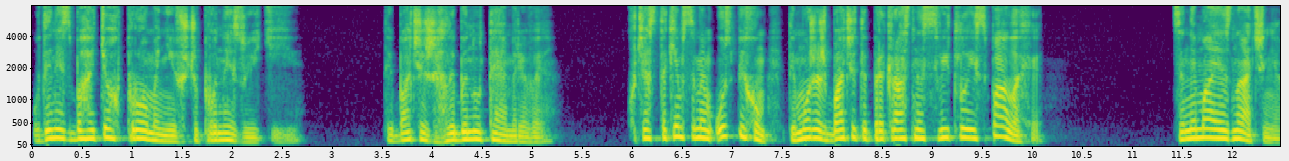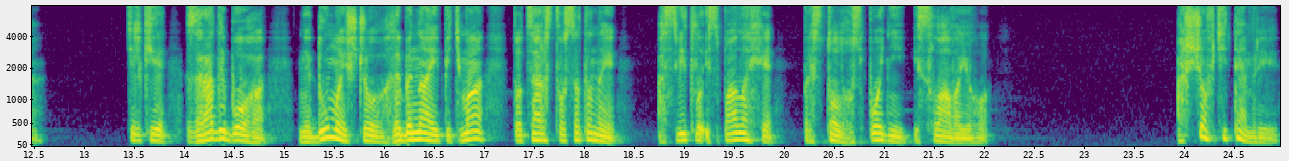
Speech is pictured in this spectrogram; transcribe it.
один із багатьох променів, що пронизують її. Ти бачиш глибину темряви. Хоча з таким самим успіхом ти можеш бачити прекрасне світло і спалахи. Це не має значення. Тільки заради Бога не думай, що глибина і пітьма то царство сатани, а світло і спалахи престол Господній і слава Його. А що в тій темряві?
